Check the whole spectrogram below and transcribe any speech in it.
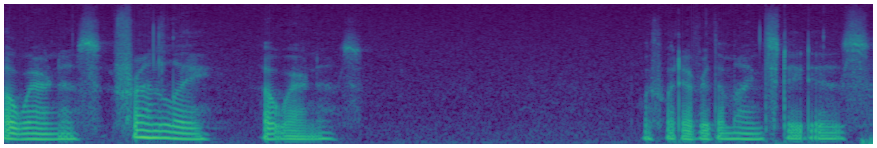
awareness, friendly awareness with whatever the mind state is?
